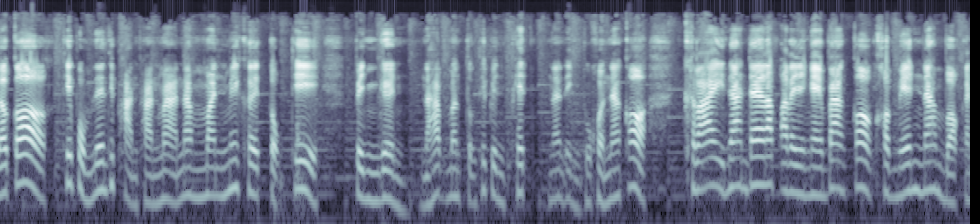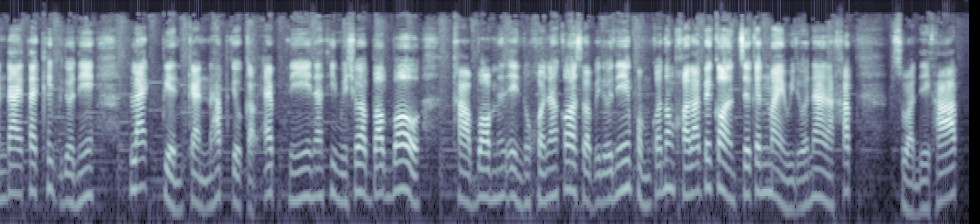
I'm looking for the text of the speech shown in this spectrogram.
แล้วก็ที่ผมเล่นที่ผ่านๆมานะมันไม่เคยตกที่เป็นเงินนะครับ มันตกที่เป็นเพชรนั่นเองทุกคนนะก็ใครนะได้รับอะไรยังไงบ้างก็คอมเมนต์นะบอกกันได้ใต้คลิปวิดีโอนี้แลกเปลี่ยนกันนะครับเกี่ยวกับแอปนี้นะที่มีชื่อว่า Bubble ข่าวบอมนั่นเองทุกคนนะก็สำหรับวิดีโอนี้ผมก็ต้องขอลาไปก่อนเจอกันใหม่วิดีโอหน้านะครับ สวัสดีครับ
